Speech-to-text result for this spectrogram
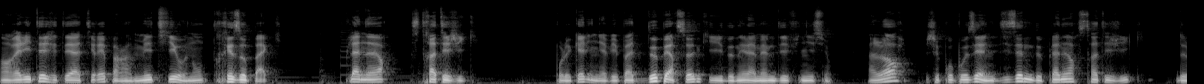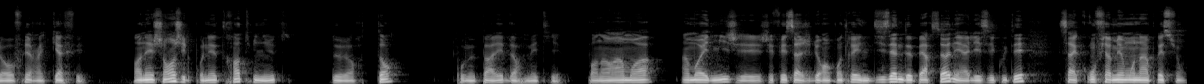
En réalité, j'étais attiré par un métier au nom très opaque. Planeur stratégique. Pour lequel il n'y avait pas deux personnes qui lui donnaient la même définition. Alors, j'ai proposé à une dizaine de planeurs stratégiques de leur offrir un café. En échange, ils prenaient 30 minutes de leur temps pour me parler de leur métier. Pendant un mois, un mois et demi, j'ai fait ça. J'ai dû rencontrer une dizaine de personnes et à les écouter, ça a confirmé mon impression.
